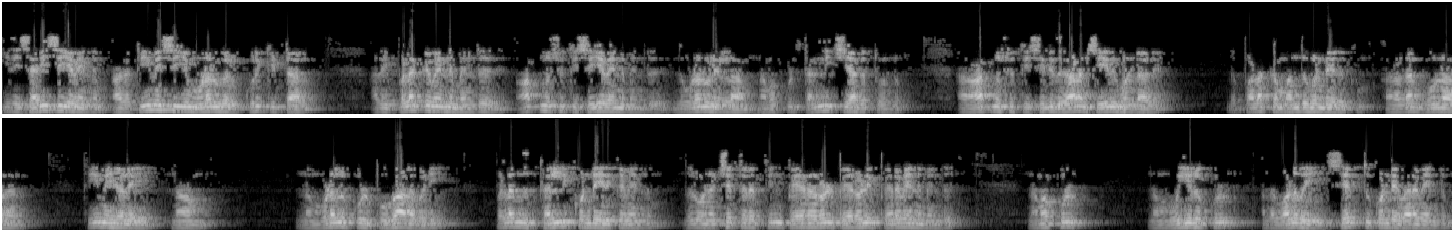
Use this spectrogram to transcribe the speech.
இதை சரி செய்ய வேண்டும். அதை தீமை செய்யும் உணர்வுகள் குறுக்கிட்டால் அதை பிளக்க வேண்டும் என்று ஆத்மசுத்தி செய்ய வேண்டும் என்று இந்த உணர்வுகள் எல்லாம் நமக்குள் தன்னிச்சையாக தோன்றும். ஆத்மசுத்தி சிறிது காலம் செய்து கொண்டாலே இந்த பழக்கம் வந்து கொண்டே இருக்கும். அதனால்தான் குருநாதன் தீமைகளை நாம் நம் உடலுக்குள் புகாதபடி பிளந்து தள்ளி கொண்டே இருக்க வேண்டும். துருவ நட்சத்திரத்தின் பேரருள் பேரொளி பெற வேண்டும் என்று நமக்குள் நம் உயிருக்குள் அந்த வலுவை சேர்த்து கொண்டே வர வேண்டும்.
